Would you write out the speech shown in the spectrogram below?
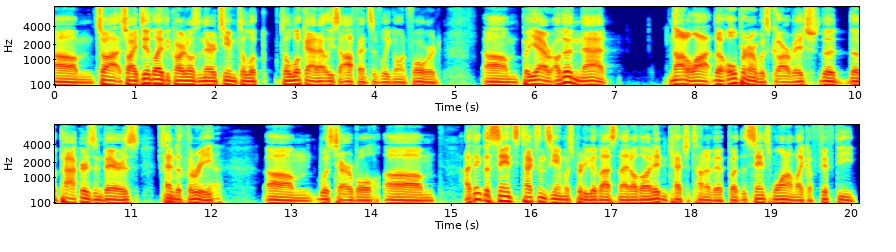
Um, so I, so I did like the Cardinals and they're a team to look to look at at least offensively going forward. Um, but yeah, other than that, not a lot. The opener was garbage. The the Packers and Bears ten to three um, was terrible. Um, I think the Saints Texans game was pretty good last night, although I didn't catch a ton of it. But the Saints won on like a fifty,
